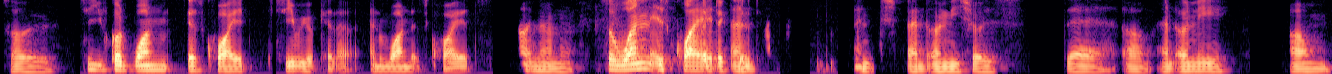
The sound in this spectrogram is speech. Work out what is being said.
So, So you've got one as quiet serial killer and one as quiet oh no, no. So one is quiet and addicted. and and only shows their um and only um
